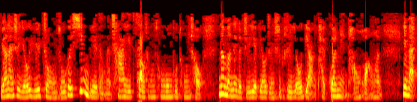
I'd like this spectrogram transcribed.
原来是由于种族和性别等的差异造成同工不同酬。那么那个职业标准是不是有点太冠冕堂皇了？另外，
